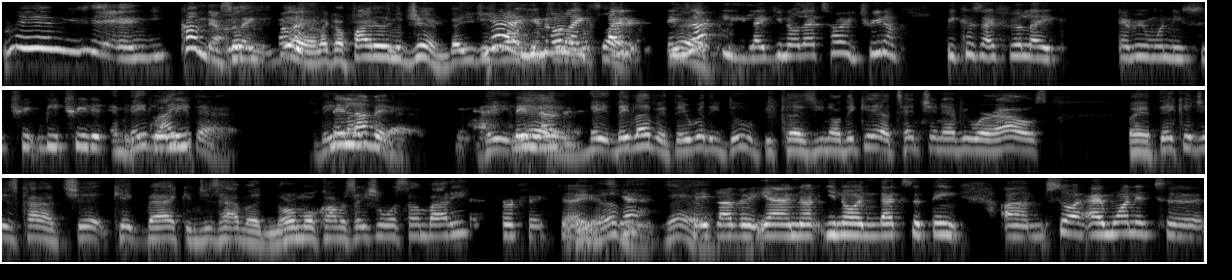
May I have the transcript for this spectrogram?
man, yeah, calm down. So, like, yeah, like a fighter in the gym that you just yeah, you know, like fighter, exactly. Like you know, that's how I treat them because I feel like everyone needs to treat be treated, and they equally. like that. They, they like love that. it. Yeah, they, they yeah, love it. They, they love it. They really do because you know they get attention everywhere else. But if they could just kind of ch- kick back and just have a normal conversation with somebody, perfect. Uh, they love yeah. it. Yeah, they love it. Yeah, and uh, you know, and that's the thing. Um, so I wanted to,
